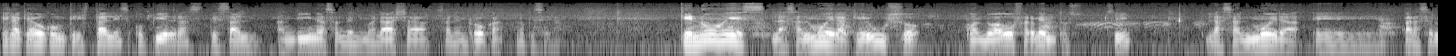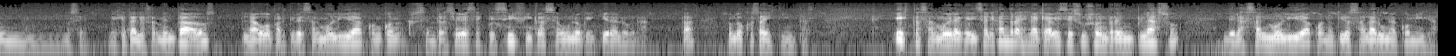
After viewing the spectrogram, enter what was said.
es la que hago con cristales o piedras de sal, andina, sal del Himalaya, sal en roca, lo que sea que no es la salmuera que uso cuando hago fermentos, ¿sí? La salmuera eh, para hacer un, no sé, vegetales fermentados, la hago a partir de sal molida con concentraciones específicas según lo que quiera lograr, Son dos cosas distintas. Esta salmuera que dice Alejandra es la que a veces uso en reemplazo de la sal molida cuando quiero salar una comida.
